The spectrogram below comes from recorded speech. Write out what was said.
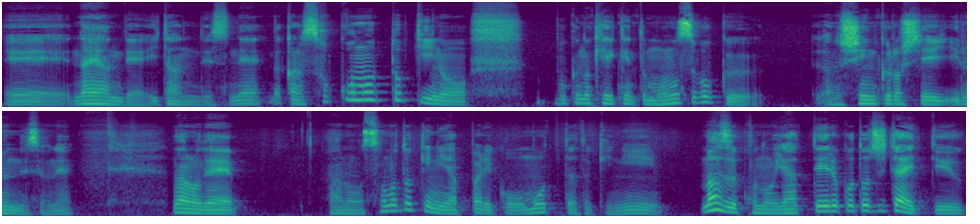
えー悩んでいたんですね。だからそこの時の僕の経験とものすごくあのシンクロしているんですよね。なのであのその時にやっぱりこう思った時にまずこのやっていること自体っていう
